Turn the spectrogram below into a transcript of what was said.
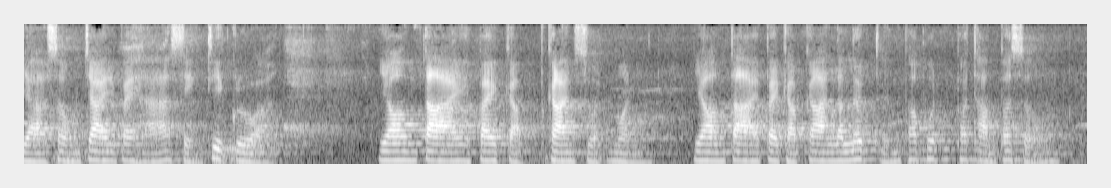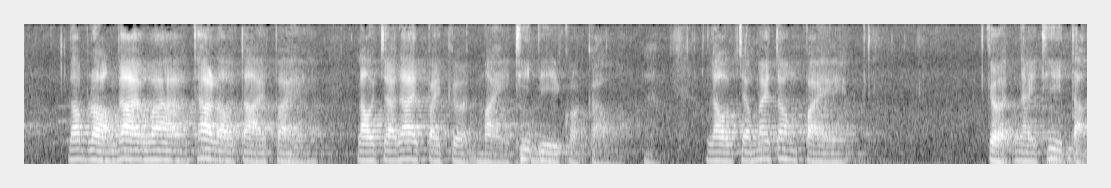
อย่าส่งใจไปหาสิ่งที่กลัว ยอมตายไปกับการสวดมนต์ยอมตายไปกับการระลึกถึงพระพุทธพระธรรมพระสงฆ์รับรองได้ว่าถ้าเราตายไป เราจะได้ไปเกิดใหม่ที่ดีกว่าเก่า เราจะไม่ต้องไปเกิดในที่ต่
